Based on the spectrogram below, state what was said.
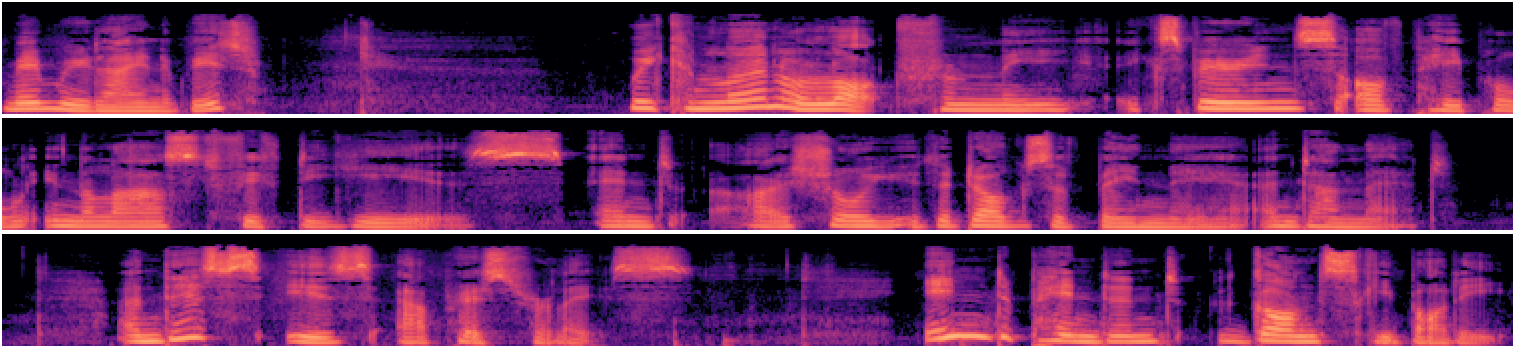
memory lane a bit we can learn a lot from the experience of people in the last 50 years, and I assure you the dogs have been there and done that. And this is our press release. Independent Gonski body.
